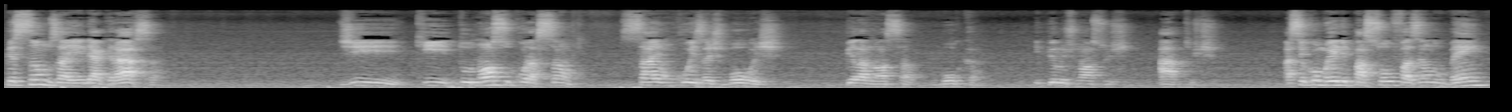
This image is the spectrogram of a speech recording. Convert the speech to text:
peçamos a ele a graça de que do nosso coração saiam coisas boas pela nossa boca e pelos nossos atos. Assim como ele passou fazendo o bem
